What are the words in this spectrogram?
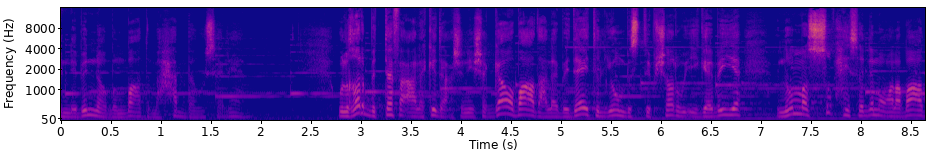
إن بيننا وبين بعض محبة وسلام. والغرب اتفق على كده عشان يشجعوا بعض على بداية اليوم باستبشار وإيجابية إن هم الصبح يسلموا على بعض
